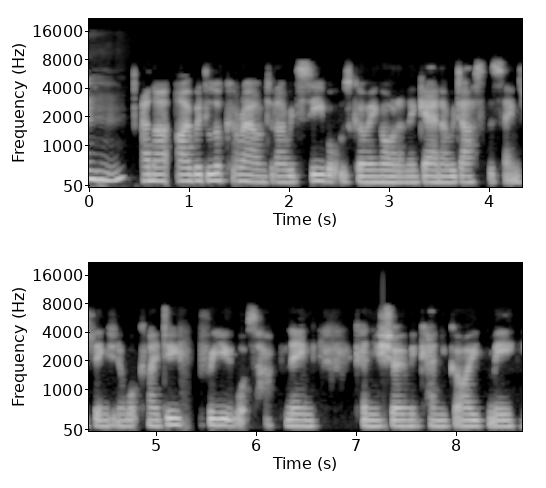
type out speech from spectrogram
Mm-hmm. And I, I, would look around and I would see what was going on. And again, I would ask the same things, you know, what can I do for you? What's happening? Can you show me? Can you guide me?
